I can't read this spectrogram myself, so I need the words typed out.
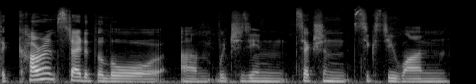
The current state of the law, um, which is in section 61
